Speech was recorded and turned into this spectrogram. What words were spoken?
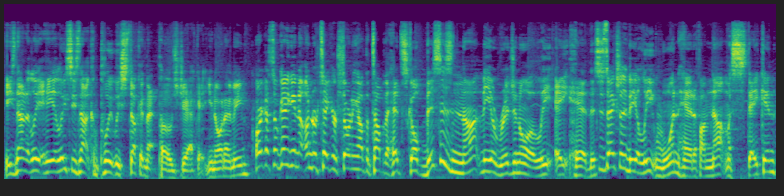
he's not at least, he, at least he's not completely stuck in that pose jacket, you know what I mean? Alright guys, so getting into Undertaker, starting out the top of the head sculpt, this is not the original Elite 8 head. This is actually the Elite 1 head, if I'm not mistaken.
